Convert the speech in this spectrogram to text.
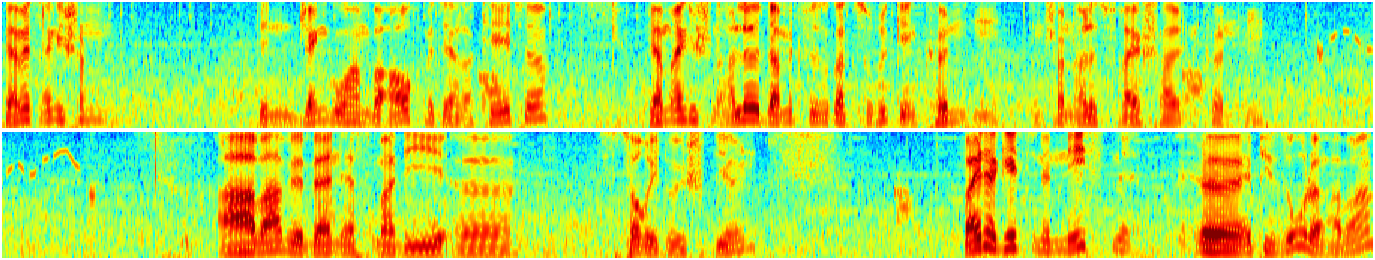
Wir haben jetzt eigentlich schon... Den Django haben wir auch mit der Rakete. Wir haben eigentlich schon alle, damit wir sogar zurückgehen könnten und schon alles freischalten könnten. Aber wir werden erstmal die äh, Story durchspielen. Weiter geht's in der nächsten äh, Episode aber.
